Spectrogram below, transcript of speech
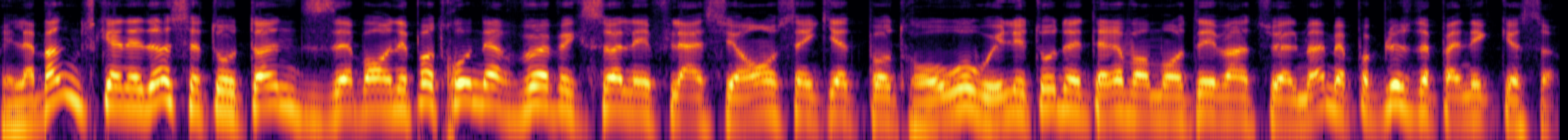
Mais la Banque du Canada, cet automne, disait bon, on n'est pas trop nerveux avec ça, l'inflation, on s'inquiète pas trop. Oui, oui, les taux d'intérêt vont monter éventuellement, mais pas plus de panique que ça.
